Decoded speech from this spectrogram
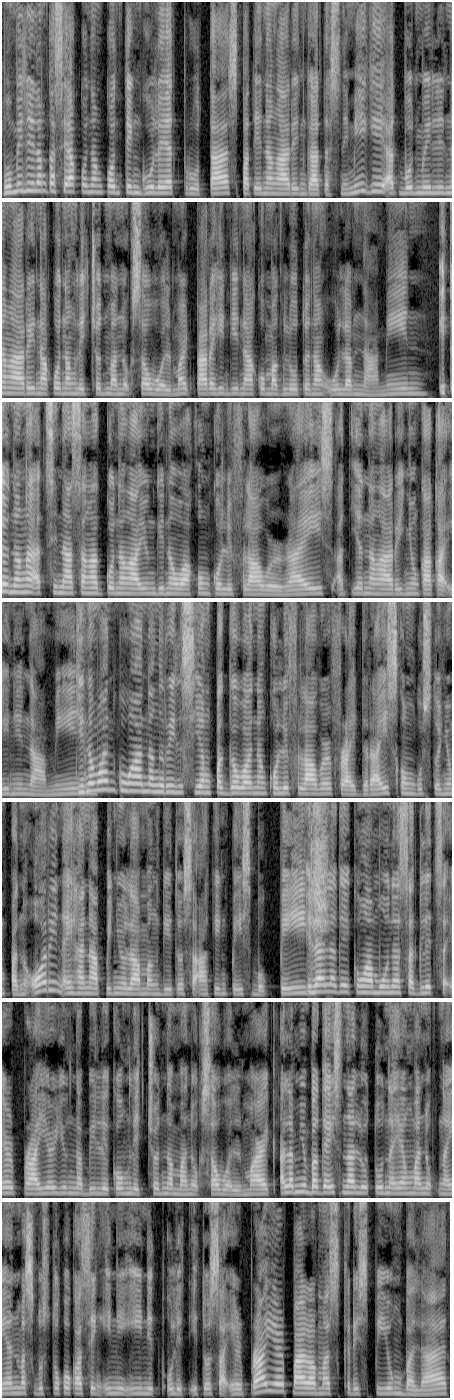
Bumili lang kasi ako ng konting gulay at prutas, pati na nga rin gatas ni Miggy at bumili na nga rin ako ng lechon manok sa Walmart para hindi na ako magluto ng ulam namin. Ito na nga at sinasangag ko na nga yung ginawa kong cauliflower rice at yan na nga rin yung kakainin namin. Ginawan ko nga ng reels yung paggawa ng cauliflower fried rice. Kung gusto nyong panoorin ay hanapin nyo lamang dito sa aking Facebook page. Ilalagay ko nga muna saglit sa air fryer yung nabili kong lechon na manok sa Walmart. Alam nyo ba guys, naluto na yung manok na yan. Mas gusto ko kasing iniinit ulit ito sa air fryer para mas crispy yung balat.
